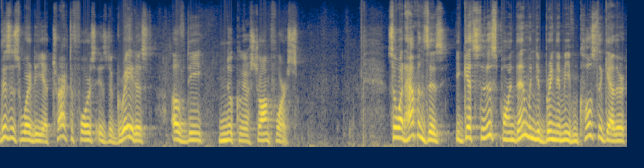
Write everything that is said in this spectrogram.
this is where the attractive force is the greatest of the nuclear strong force. So what happens is it gets to this point, then when you bring them even close together,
